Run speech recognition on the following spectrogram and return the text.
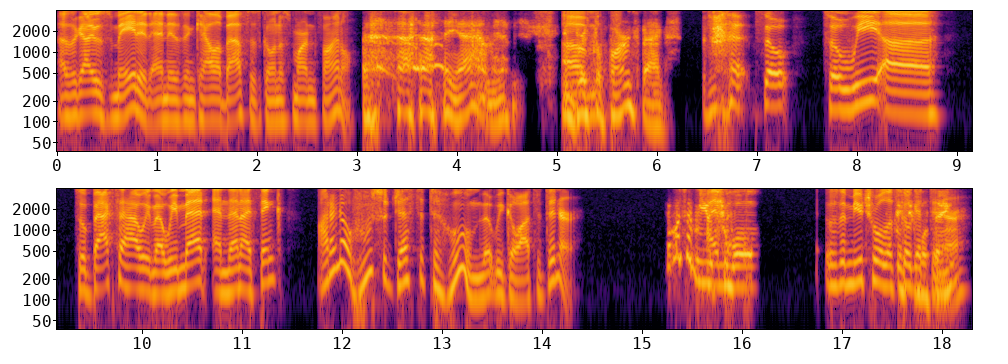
As a guy who's made it and is in Calabasas going to Smart and Final. yeah, man. In Um, Bristol Farms bags. so so we uh so back to how we met. We met and then I think I don't know who suggested to whom that we go out to dinner. It was a mutual. It was a mutual let's go get thing. dinner.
